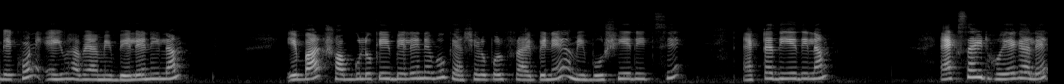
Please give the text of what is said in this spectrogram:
দেখুন, এইভাবে আমি বেলে নিলাম। এবার সবগুলোকেই বেলে নেব। গ্যাসের ওপর ফ্রাই প্যানে আমি বসিয়ে দিচ্ছি। একটা দিয়ে দিলাম। এক সাইড হয়ে গেলে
